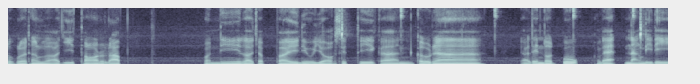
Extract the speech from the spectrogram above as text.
ลูกเรือทั้งหลายยินดีต้อนรับ วันนี้เราจะไปนิวยอร์กซิตี้กัน กรุณา อย่าเล่นโน้ตบุ๊กและนั่งดี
